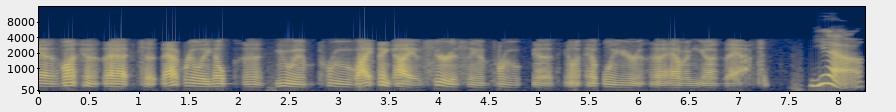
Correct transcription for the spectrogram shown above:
as much as that uh, that really helps uh, you improve. I think I have seriously improved uh, in a couple of years uh, having done that. Yeah,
